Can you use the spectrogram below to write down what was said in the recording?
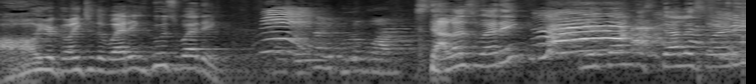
Oh, you're going to the wedding? Whose wedding? Me. Stella's wedding? You're going to Stella's wedding?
